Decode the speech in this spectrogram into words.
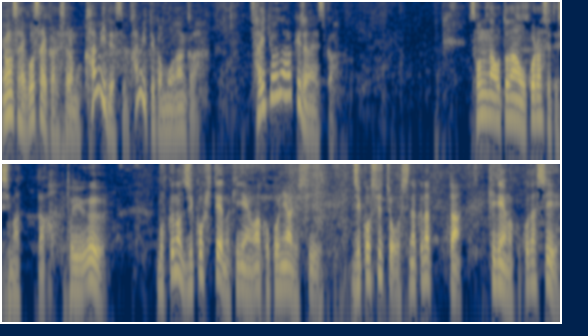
4歳、5歳からしたらもう神ですよ。神っていうかもうなんか最強なわけじゃないですか。そんな大人を怒らせてしまったという僕の自己否定の起源はここにあるし、自己主張をしなくなった起源はここだし、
